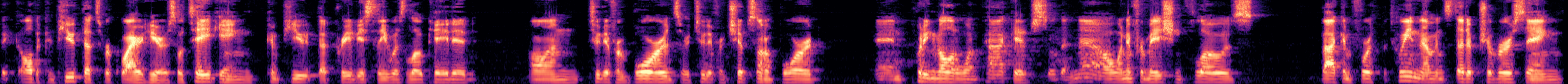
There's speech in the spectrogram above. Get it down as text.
the, all the compute that's required here. So taking compute that previously was located on two different boards or two different chips on a board and putting it all in one package so that now when information flows back and forth between them, instead of traversing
